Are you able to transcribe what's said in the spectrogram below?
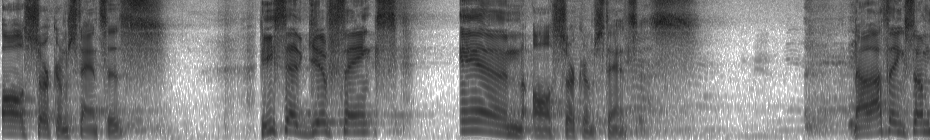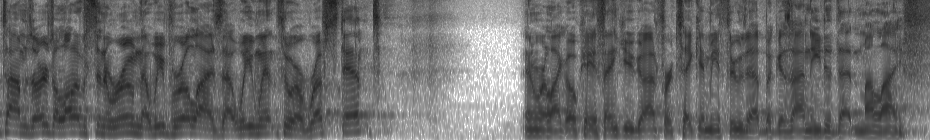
all circumstances. He said, give thanks in all circumstances. Now, I think sometimes there's a lot of us in the room that we've realized that we went through a rough stint and we're like, okay, thank you, God, for taking me through that because I needed that in my life.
